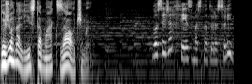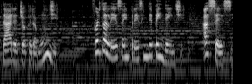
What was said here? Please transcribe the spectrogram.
do jornalista Max Altman. Você já fez uma assinatura solidária de Opera Mundi? Fortaleça a imprensa independente. Acesse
